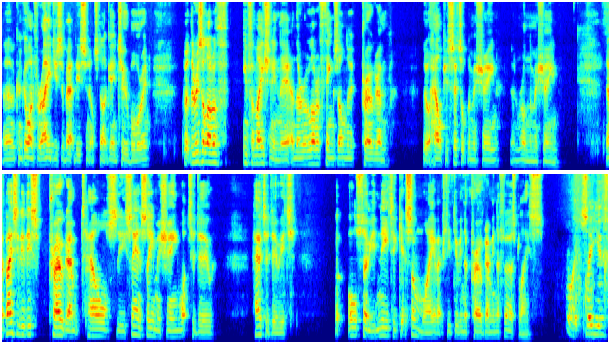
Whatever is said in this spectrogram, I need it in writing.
Uh, we can go on for ages about this and it'll start getting too boring but there is a lot of information in there and there are a lot of things on the program that will help you set up the machine and run the machine. Now basically this program tells the CNC machine what to do, how to do it, but also you need to get some way of actually doing the program in the first place. Right, so you've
